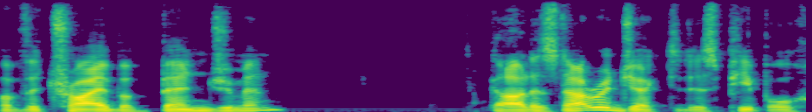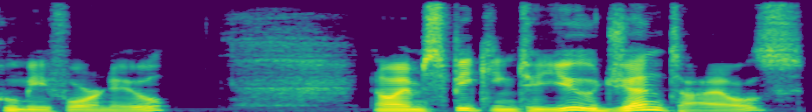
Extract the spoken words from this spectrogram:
of the tribe of Benjamin. God has not rejected his people whom he foreknew. Now I am speaking to you, Gentiles,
